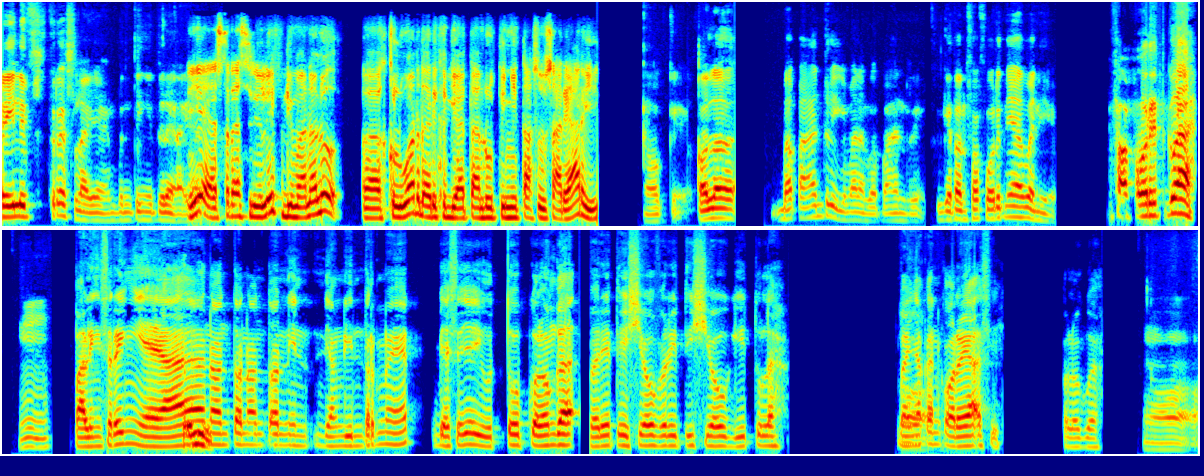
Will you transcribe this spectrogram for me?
relief stress lah ya. Yang penting itu lah. Ya. Iya, stress relief di mana lu uh, keluar dari kegiatan rutinitas lu sehari-hari. Oke. Kalau Bapak Andri gimana Bapak Andri? Kegiatan favoritnya apa nih? Favorit gua Hmm. paling sering ya nonton-nonton in- yang di internet, biasanya YouTube kalau enggak variety show variety show gitulah. Banyak Oh. kan Korea sih kalau gua. Oh.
